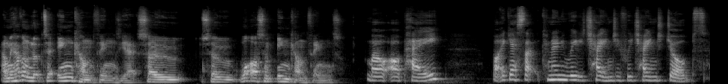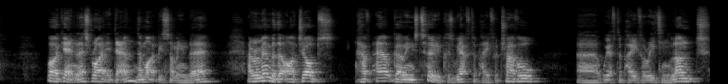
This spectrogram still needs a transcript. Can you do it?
And we haven't looked at income things yet. So, so what are some income things? Well, our pay, but I guess that can only really change if we change jobs. Well, again, let's write it down. There might be something there. And remember that our jobs have outgoings too, because we have to pay for travel, uh, we have to pay for eating lunch,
